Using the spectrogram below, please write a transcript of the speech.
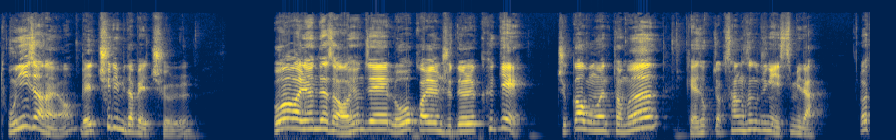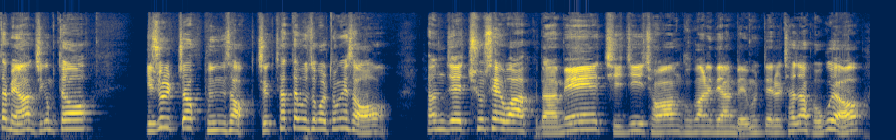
돈이잖아요. 매출입니다, 매출. 그와 관련돼서 현재 로봇 관련 주들 크게 주가 모멘텀은 계속적 상승 중에 있습니다. 그렇다면 지금부터 기술적 분석, 즉 차트 분석을 통해서 현재 추세와 그 다음에 지지 저항 구간에 대한 매물대를 찾아보고요.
